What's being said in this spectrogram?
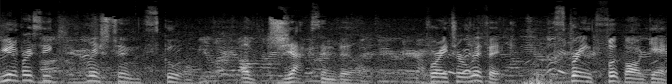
University Christian School of Jacksonville for a terrific spring football game.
